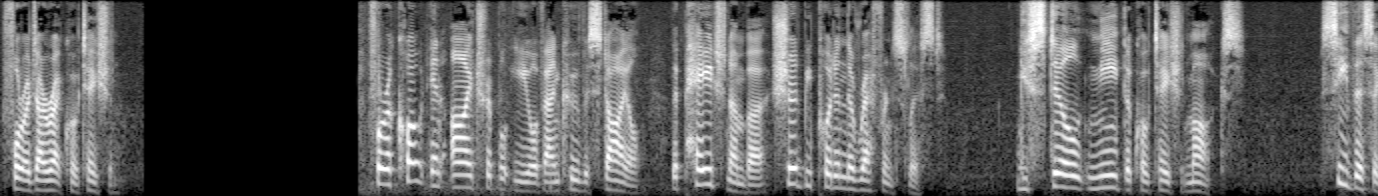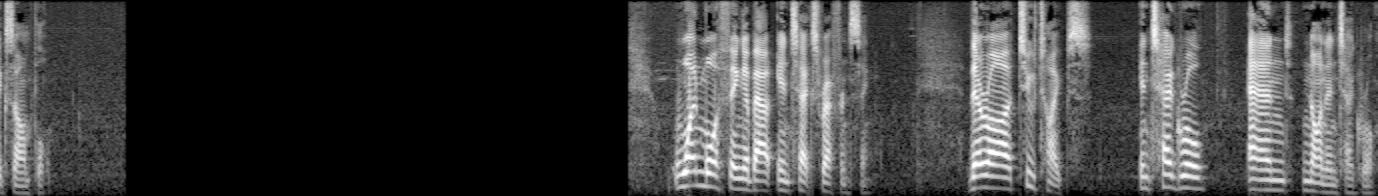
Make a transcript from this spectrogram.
for a direct quotation. For a quote in IEEE or Vancouver style, the page number should be put in the reference list. You still need the quotation marks. See this example. One more thing about in-text referencing. There are two types, integral and non-integral.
